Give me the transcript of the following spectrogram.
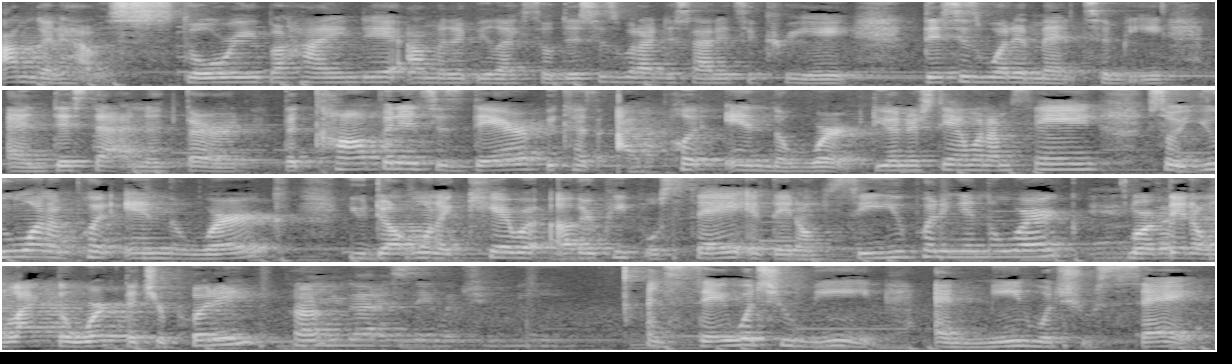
I'm gonna have a story behind it. I'm gonna be like, so this is what I decided to create. This is what it meant to me, and this, that, and the third. The confidence is there because I put in the work. Do you understand what I'm saying? So you wanna put in the work. You don't wanna care what other people say if they don't see you putting in the work or if they don't like the work that you're putting. Huh? You gotta say what you mean. and say what you mean and mean what you say.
